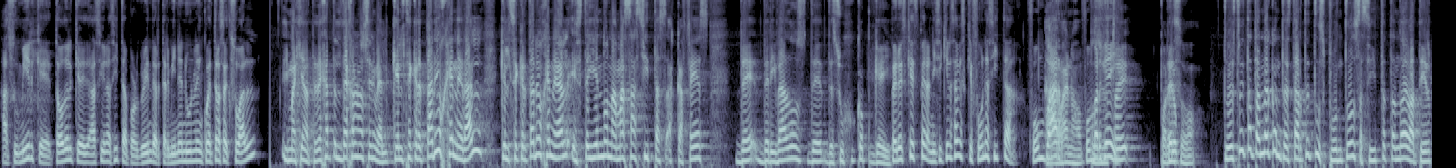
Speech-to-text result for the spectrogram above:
asumir que todo el que hace una cita por Grindr termina en un encuentro sexual... Imagínate, déjate, déjalo en ese nivel. Que el secretario general, que el secretario general esté yendo nada más a citas, a cafés de, derivados de, de su hookup gay. Pero es que espera, ni siquiera sabes que fue una cita. Fue un Ah, bar. bueno, fue un pues bar gay. estoy- por Pero- eso. Tú estoy tratando de contestarte tus puntos, así tratando de debatir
